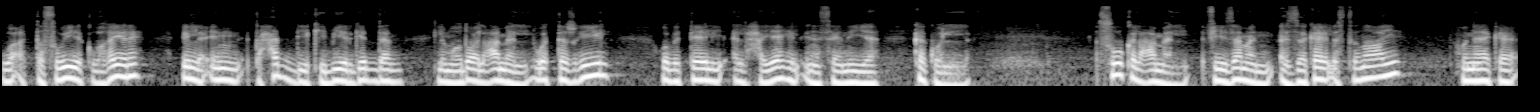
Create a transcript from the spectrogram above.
والتسويق وغيره إلا إن تحدي كبير جدا لموضوع العمل والتشغيل وبالتالي الحياة الإنسانية ككل. سوق العمل في زمن الذكاء الاصطناعي هناك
